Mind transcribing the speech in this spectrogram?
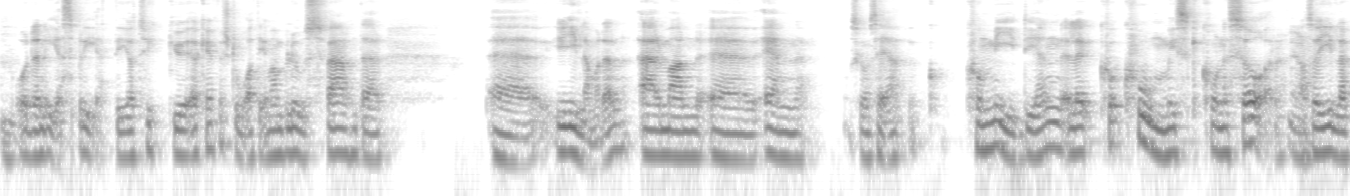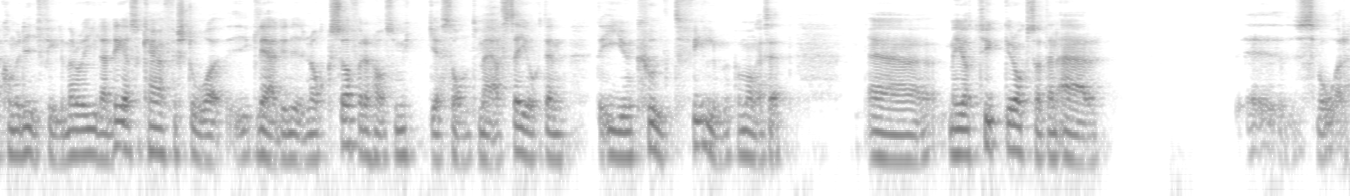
Mm. och den är spretig. Jag, tycker, jag kan ju förstå att är man bluesfan där eh, gillar man den. Är man eh, en, vad ska man säga, comedian eller ko- komisk konnässör, Ja. alltså gillar komedifilmer och gillar det så kan jag förstå glädjen i den också för den har så mycket sånt med sig och den, det är ju en kultfilm på många sätt. Eh, men jag tycker också att den är eh, svår.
